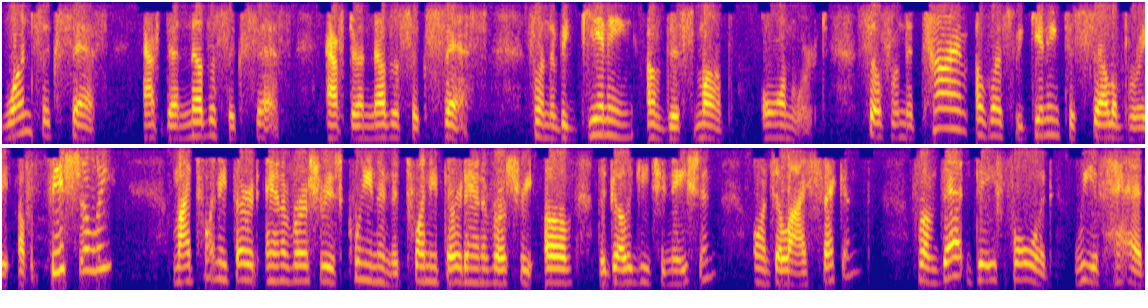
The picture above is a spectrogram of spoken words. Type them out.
one success after another success after another success from the beginning of this month onward. So from the time of us beginning to celebrate officially my 23rd anniversary as queen and the 23rd anniversary of the Gullah Geechee Nation on July 2nd, from that day forward, we have had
